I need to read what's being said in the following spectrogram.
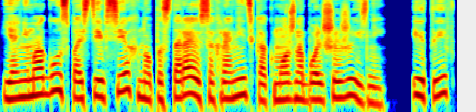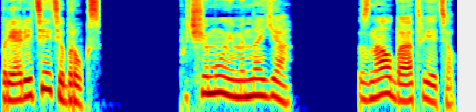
Я не могу спасти всех, но постараюсь сохранить как можно больше жизней. И ты в приоритете, Брукс. Почему именно я? Знал бы, ответил.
